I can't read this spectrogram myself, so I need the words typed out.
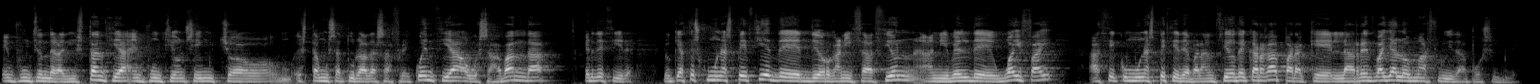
en función de la distancia, en función si mucho, está muy saturada esa frecuencia o esa banda. Es decir, lo que hace es como una especie de, de organización a nivel de Wi-Fi, hace como una especie de balanceo de carga para que la red vaya lo más fluida posible.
